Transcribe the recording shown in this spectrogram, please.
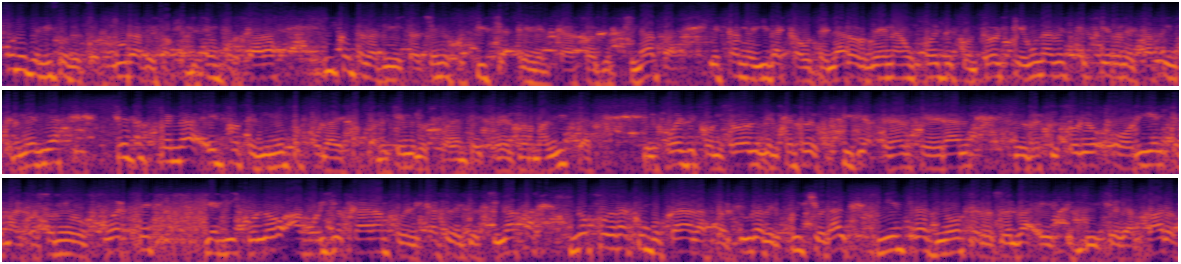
por los delitos de tortura, desaparición forzada y contra la Administración de Justicia en el caso Ayotzinapa. Esta medida cautelar ordena a un juez de control que una vez que cierre la etapa intermedia, se suspenda el procedimiento por la desaparición de los 43 normalistas. El juez de control del Centro de Justicia Penal Federal del Reclusorio Oriente, Marcos Antonio Fuerte, quien vinculó a Murillo Caram por el caso de Yotzinapa, no podrá convocar a la apertura del juicio oral mientras no se resuelva este juicio de amparo.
